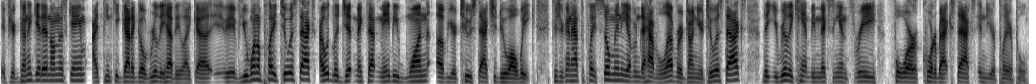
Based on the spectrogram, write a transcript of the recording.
if you're going to get in on this game, I think you got to go really heavy. Like, uh, if you want to play two stacks, I would legit make that maybe one of your two stacks you do all week because you're going to have to play so many of them to have leverage on your two stacks that you really can't be mixing in three, four quarterback stacks into your player pool.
